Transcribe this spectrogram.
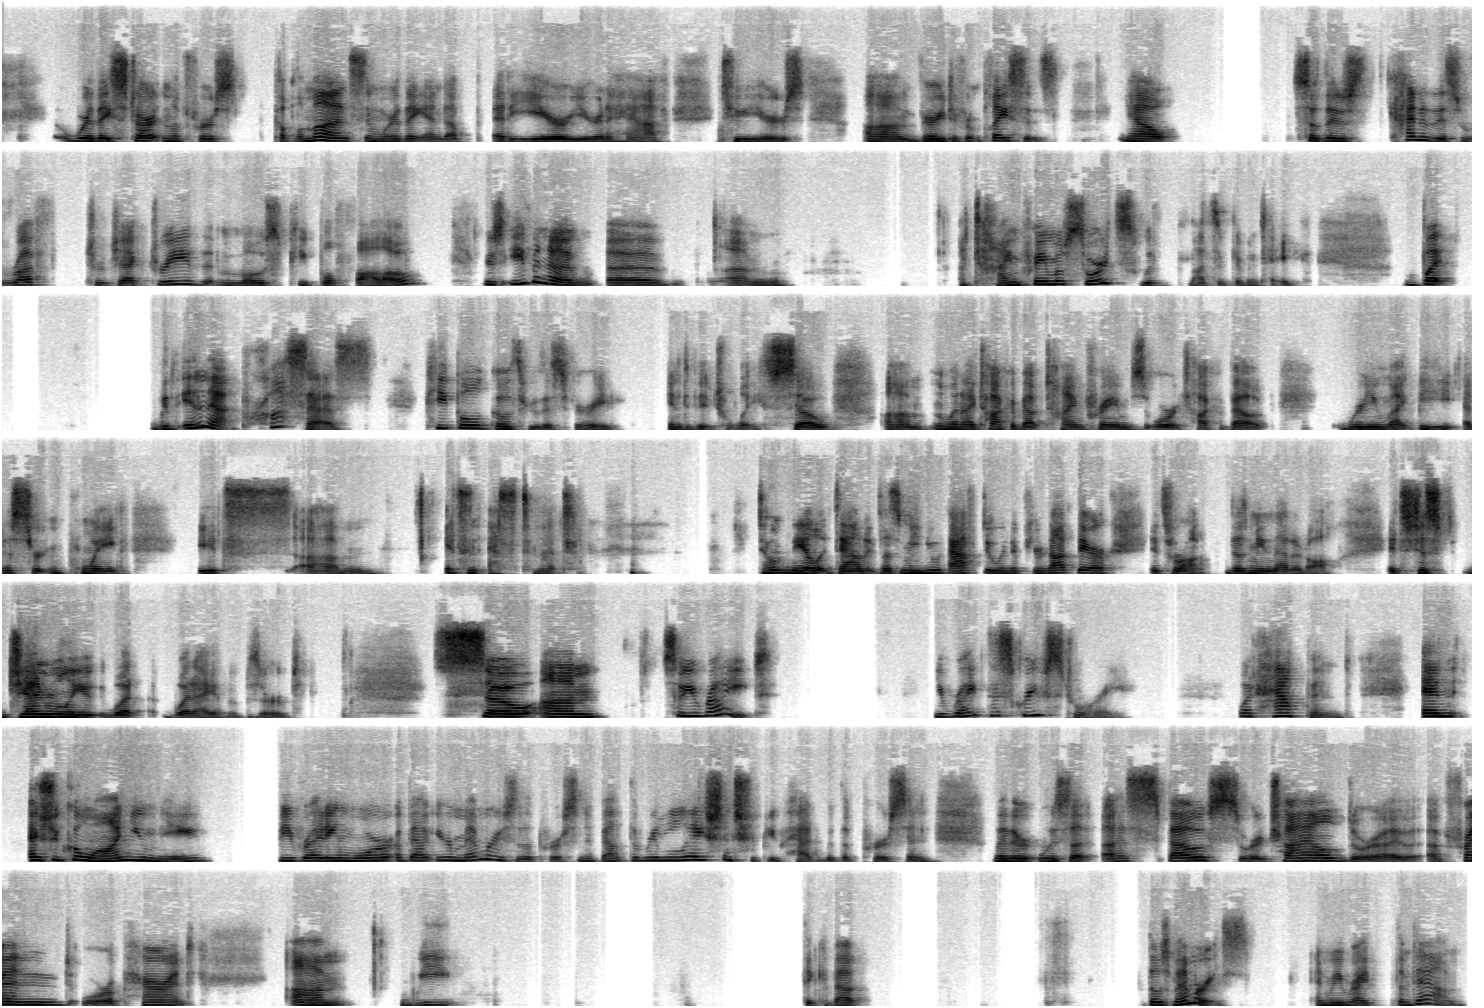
where they start in the first couple of months and where they end up at a year, year and a half, two years, um, very different places. Now, so there's kind of this rough trajectory that most people follow. There's even a, a um, a time frame of sorts with lots of give and take. But within that process, people go through this very individually. So um, when I talk about time frames or talk about where you might be at a certain point, it's um, it's an estimate. Don't nail it down. It doesn't mean you have to. And if you're not there, it's wrong. It doesn't mean that at all. It's just generally what, what I have observed. So, um, so you write, you write this grief story, what happened. And as you go on, you may be writing more about your memories of the person, about the relationship you had with the person, whether it was a, a spouse or a child or a, a friend or a parent. Um, we think about those memories and we write them down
